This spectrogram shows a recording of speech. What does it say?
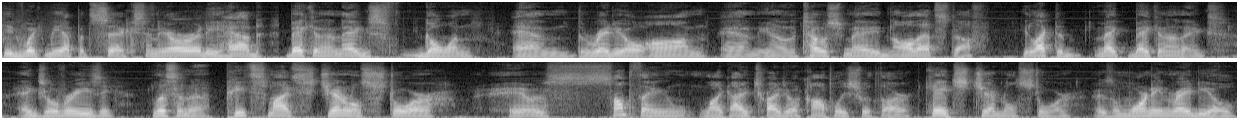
He'd wake me up at six and he already had bacon and eggs going and the radio on and you know the toast made and all that stuff. He liked to make bacon and eggs, eggs over easy. Listen to Pete Smythe's General Store. It was something like I try to accomplish with our Kate's General Store. There's a morning radio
